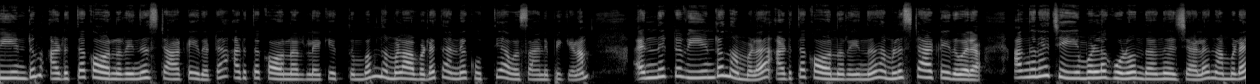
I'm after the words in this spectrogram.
വീണ്ടും അടുത്ത കോർണറിൽ നിന്ന് സ്റ്റാർട്ട് ചെയ്തിട്ട് അടുത്ത കോർണറിലേക്ക് എത്തുമ്പം നമ്മൾ അവിടെ തന്നെ കുത്തി അവസാനിപ്പിക്കണം. എന്നിട്ട് വീണ്ടും നമ്മൾ അടുത്ത കോർണറിൽ നിന്ന് നമ്മൾ സ്റ്റാർട്ട് ചെയ്ത് വരാം. അങ്ങനെ ചെയ്യുമ്പോഴുള്ള ഗുണം എന്താണെന്ന് വെച്ചാൽ നമ്മുടെ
